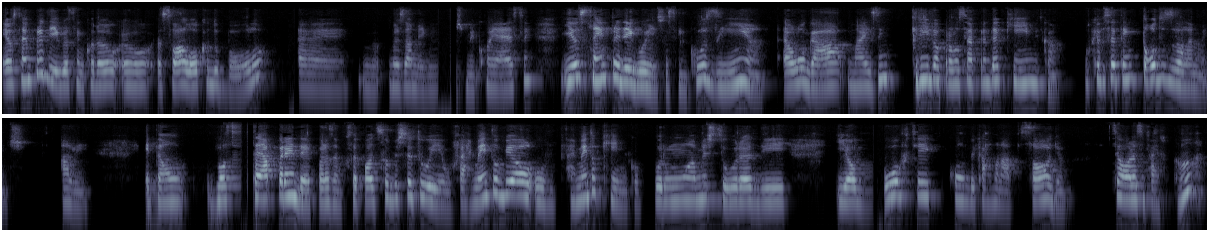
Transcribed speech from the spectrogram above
Eu sempre digo assim, quando eu, eu, eu sou a louca do bolo, é, meus amigos me conhecem, e eu sempre digo isso, assim, cozinha é o lugar mais incrível para você aprender química, porque você tem todos os elementos ali. Então, você aprender, por exemplo, você pode substituir o fermento, bio, o fermento químico por uma mistura de iogurte com bicarbonato de sódio. Você olha e faz, hã?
